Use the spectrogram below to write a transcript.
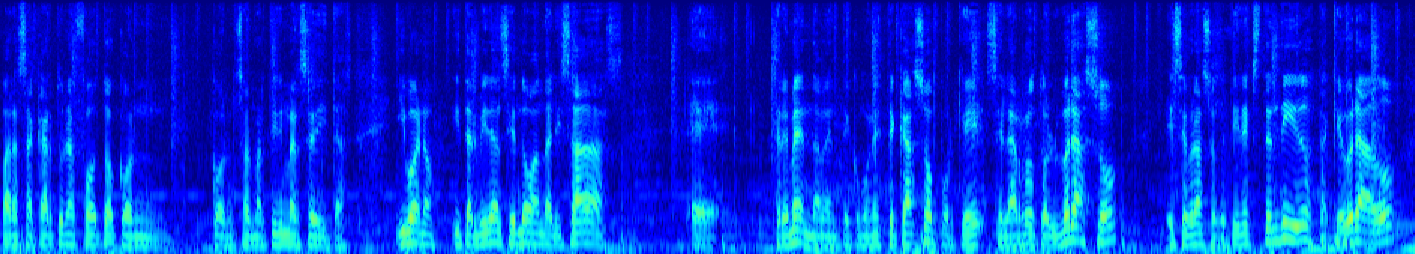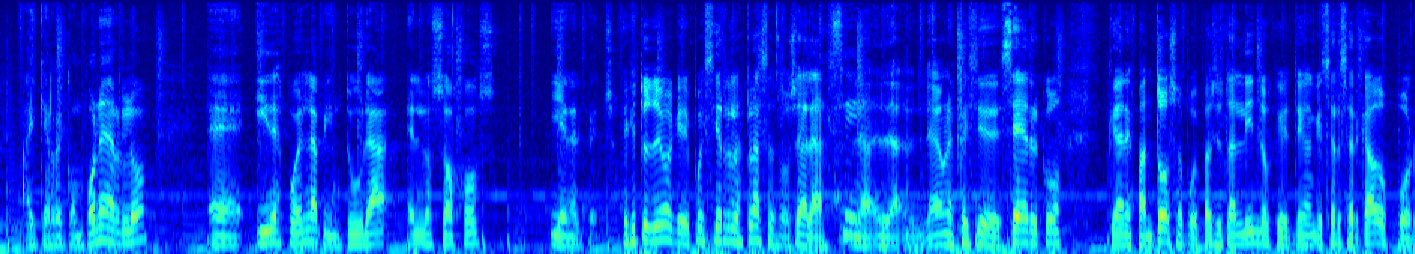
para sacarte una foto con, con San Martín y Merceditas. Y bueno, y terminan siendo vandalizadas eh, tremendamente, como en este caso, porque se le ha roto el brazo, ese brazo que tiene extendido, está quebrado, hay que recomponerlo, eh, y después la pintura en los ojos y en el pecho. Es que esto lleva a que después cierre las plazas, o sea, le haga una especie de cerco, quedan espantosas, porque espacios tan lindos que tengan que ser cercados por,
